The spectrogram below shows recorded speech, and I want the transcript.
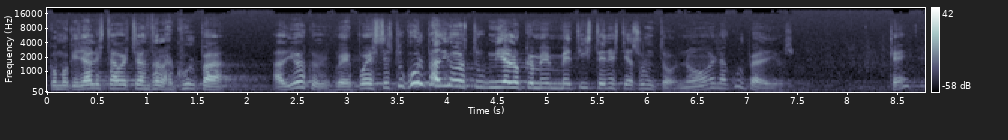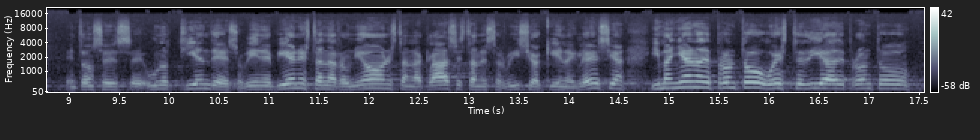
Como que ya le estaba echando la culpa a Dios. Pues es tu culpa, Dios, tú mira lo que me metiste en este asunto. No, es la culpa de Dios. ¿Okay? Entonces eh, uno tiende eso, viene, viene, está en la reunión, está en la clase, está en el servicio aquí en la iglesia y mañana de pronto o este día de pronto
